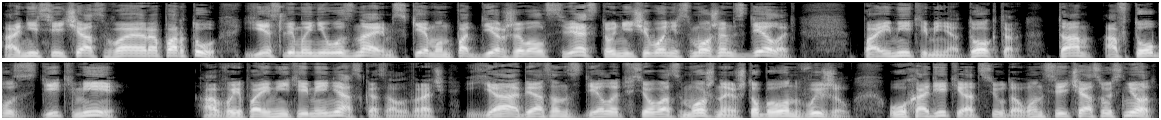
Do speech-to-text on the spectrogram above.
Они сейчас в аэропорту. Если мы не узнаем, с кем он поддерживал связь, то ничего не сможем сделать. Поймите меня, доктор, там автобус с детьми». «А вы поймите меня», — сказал врач. «Я обязан сделать все возможное, чтобы он выжил. Уходите отсюда, он сейчас уснет».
